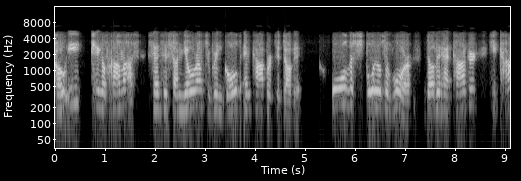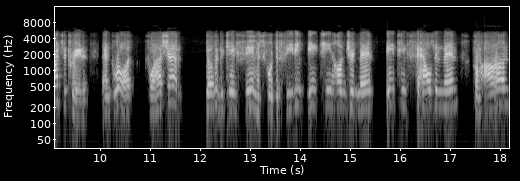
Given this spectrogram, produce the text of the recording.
Toi, king of Hamas, sent his son Yoram to bring gold and copper to David. All the spoils of war David had conquered, he consecrated and brought for Hashem. David became famous for defeating 1,800 men 18,000 men from Aram.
